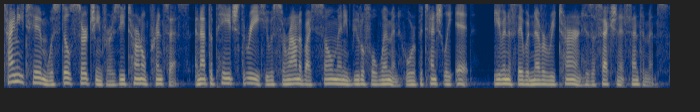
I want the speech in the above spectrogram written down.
Tiny Tim was still searching for his eternal princess, and at the page three, he was surrounded by so many beautiful women who were potentially it, even if they would never return his affectionate sentiments.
